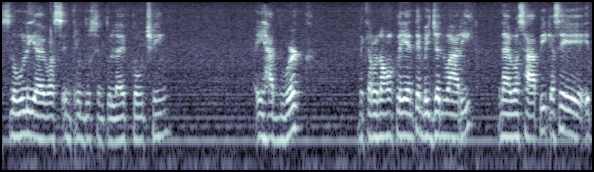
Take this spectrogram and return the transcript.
Slowly, I was introduced into life coaching. I had work. Nagkaroon akong kliyente by January. And I was happy kasi it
